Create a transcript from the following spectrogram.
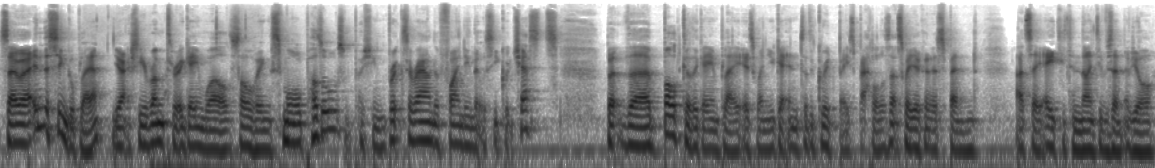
So uh, in the single player, you actually run through a game world solving small puzzles, pushing bricks around, and finding little secret chests. But the bulk of the gameplay is when you get into the grid based battles. That's where you're going to spend, I'd say, 80 to 90% of your,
